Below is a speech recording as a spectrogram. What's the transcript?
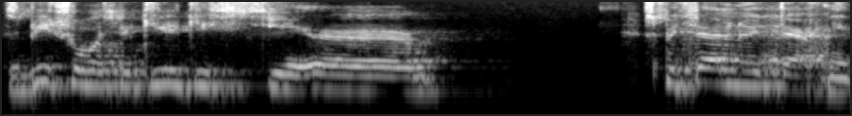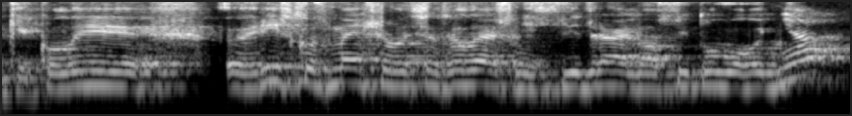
збільшувалася кількість е, спеціальної техніки, коли е, різко зменшилася залежність від реального світлового дня.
